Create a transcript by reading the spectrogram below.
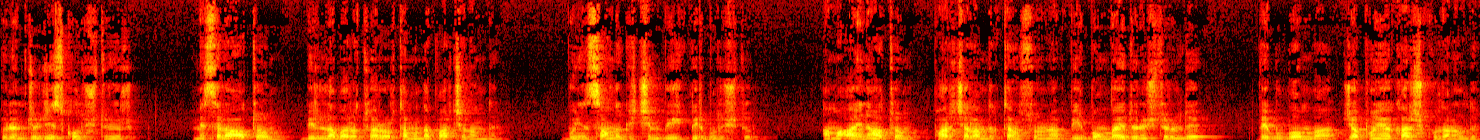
Ölümcül risk oluşturuyor. Mesela atom bir laboratuvar ortamında parçalandı. Bu insanlık için büyük bir buluştu. Ama aynı atom parçalandıktan sonra bir bombaya dönüştürüldü ve bu bomba Japonya'ya karşı kullanıldı.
